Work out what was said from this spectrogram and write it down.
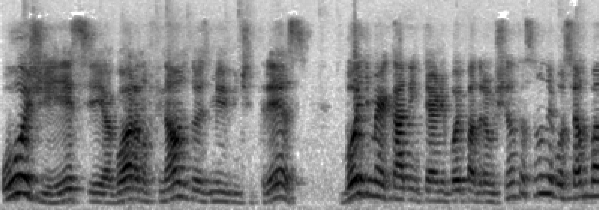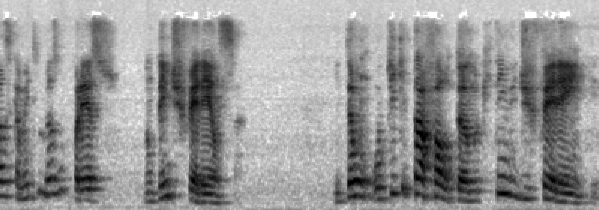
Hoje, esse agora no final de 2023, boi de mercado interno e boi padrão China está sendo negociado basicamente no mesmo preço. Não tem diferença. Então, o que está faltando? O que tem de diferente?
